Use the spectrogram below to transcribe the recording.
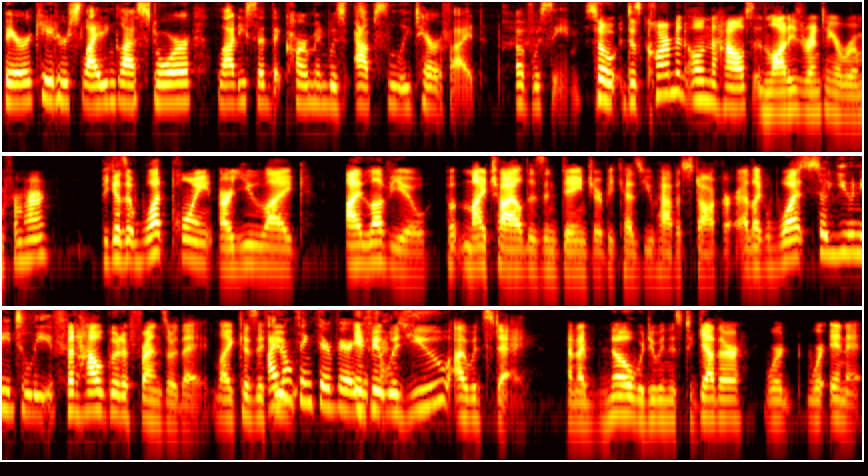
barricade her sliding glass door. Lottie said that Karmen was absolutely terrified of Waseem. So, does Karmen own the house and Lottie's renting a room from her? Because at what point are you like, I love you, but my child is in danger because you have a stalker? Like, what? So you need to leave. But how good of friends are they? Like, because if I you, don't think they're very if it was you, I would stay. And I know we're doing this together. We're we're in it.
